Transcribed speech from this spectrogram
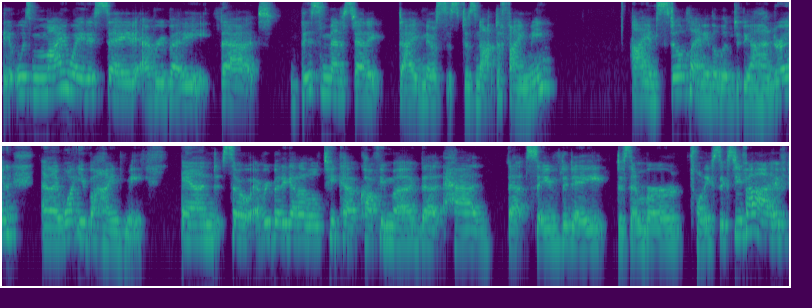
it was my way to say to everybody that this metastatic diagnosis does not define me. I am still planning to live to be 100 and i want you behind me and so everybody got a little teacup coffee mug that had that save the date, December 2065.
